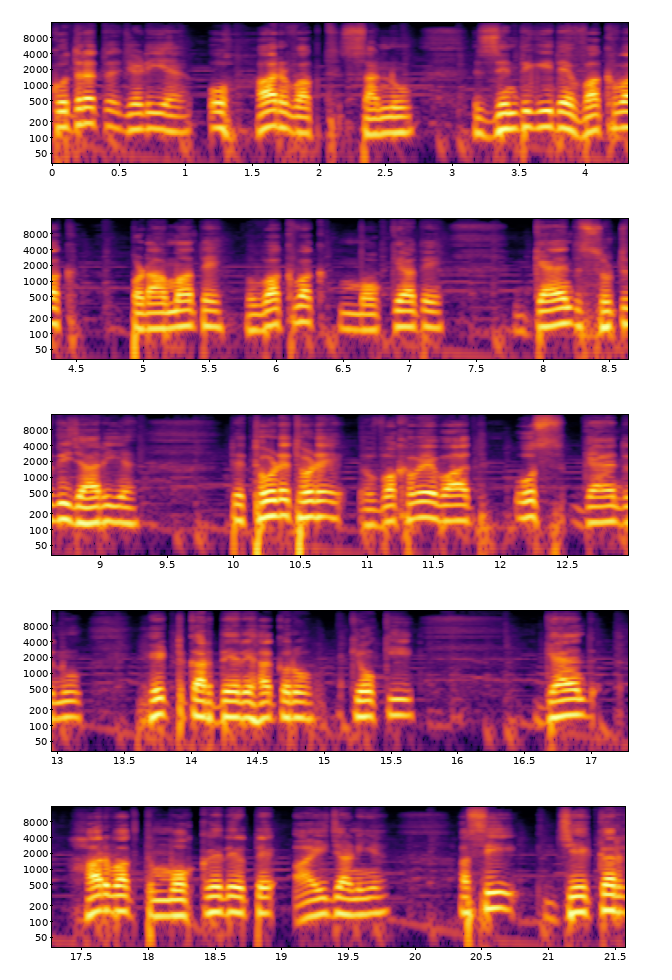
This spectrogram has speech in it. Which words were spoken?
ਕੁਦਰਤ ਜਿਹੜੀ ਹੈ, ਉਹ ਹਰ ਵਕਤ ਸਾਨੂੰ ਜ਼ਿੰਦਗੀ ਦੇ ਵੱਖ-ਵੱਖ ਪੜਾਵਾਂ ਤੇ ਵੱਖ-ਵੱਖ ਮੌਕਿਆਂ ਤੇ ਗੈਂਦ ਸੁੱਟਦੀ ਜਾ ਰਹੀ ਹੈ। ਤੇ ਥੋੜੇ-ਥੋੜੇ ਵਕਫੇ ਬਾਅਦ ਉਸ ਗੈਂਦ ਨੂੰ ਹਿੱਟ ਕਰਦੇ ਰਿਹਾ ਕਰੋ, ਕਿਉਂਕਿ ਗੈਂਦ ਹਰ ਵਕਤ ਮੌਕੇ ਦੇ ਉੱਤੇ ਆਈ ਜਾਣੀ ਹੈ। ਅਸੀਂ ਜੇਕਰ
